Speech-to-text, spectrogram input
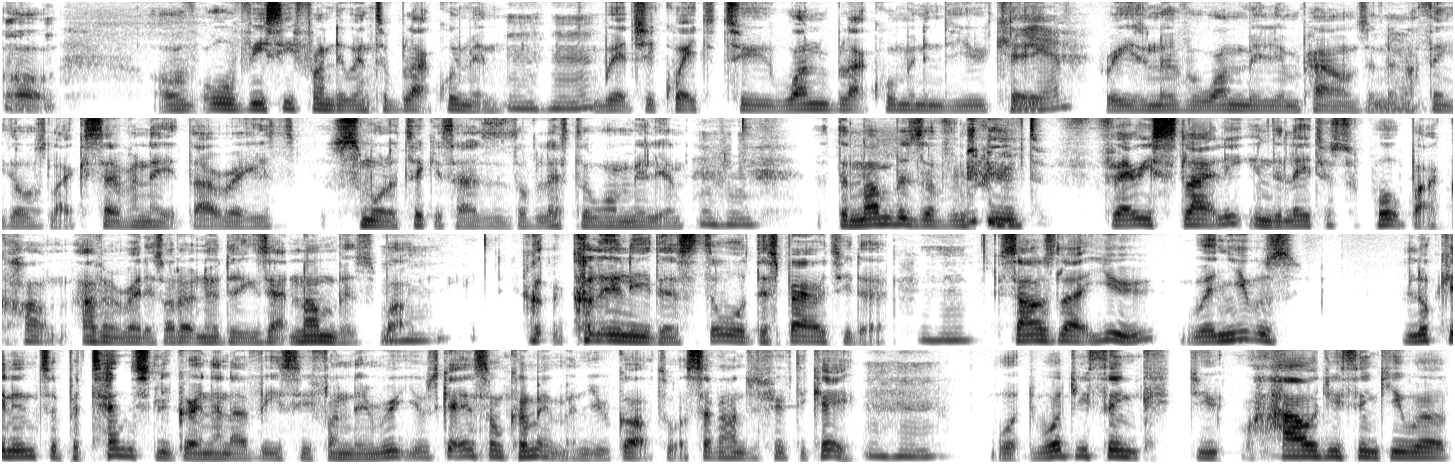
of, of all VC funding went to black women, which equated to one black woman in the UK Mm-hmm. Yeah. raising over 1 million pounds. And then I think there was like seven, eight that raised smaller ticket sizes of less than 1 million. Mm-hmm. The numbers have improved very slightly in the latest report, but I can't, I haven't read it, so I don't know the exact numbers. But Mm-hmm. c- clearly there's still a disparity there. Sounds like you, when you was looking into potentially going in that VC funding route, you was getting some commitment. You've got up to what 750k. Mm-hmm. What What do you think? Do you how do you think you were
